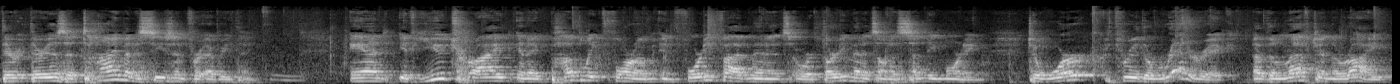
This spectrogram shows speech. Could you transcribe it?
there, there is a time and a season for everything. And if you tried in a public forum in 45 minutes or 30 minutes on a sunday morning to work through the rhetoric of the left and the right,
